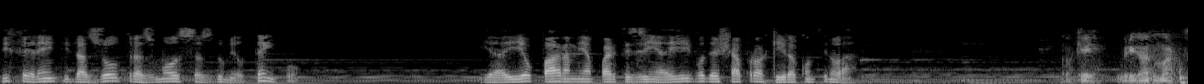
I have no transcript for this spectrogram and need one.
diferente das outras moças do meu tempo? E aí eu paro a minha partezinha aí e vou deixar para o Akira continuar. Ok, obrigado Marcos.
